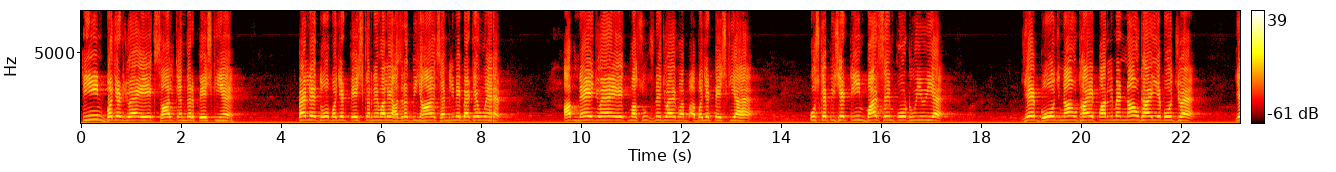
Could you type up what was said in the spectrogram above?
تین بجٹ جو ہے ایک سال کے اندر پیش کیے ہیں۔ پہلے دو بجٹ پیش کرنے والے حضرت بھی یہاں اسمبلی میں بیٹھے ہوئے ہیں۔ اب نئے جو ہے ایک محسوس نے جو ہے بجٹ پیش کیا ہے۔ اس کے پیچھے ٹیم باہر سے امپورٹ ہوئی ہوئی ہے۔ یہ بوجھ نہ اٹھائے پارلیمنٹ نہ اٹھائے یہ بوجھ جو ہے۔ یہ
